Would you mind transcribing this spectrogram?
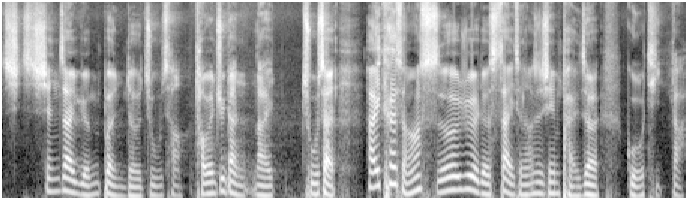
先在原本的主场桃园巨蛋来出赛，他一开始好像十二月的赛程他是先排在国体大。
